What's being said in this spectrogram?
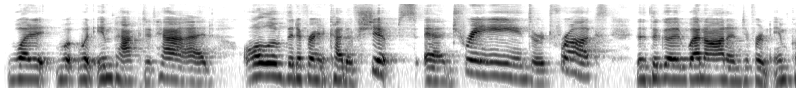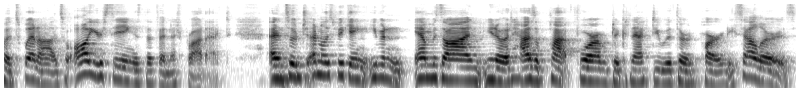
what it, what, what impact it had, all of the different kind of ships and trains or trucks that the good went on and different inputs went on. So all you're seeing is the finished product. And so generally speaking, even Amazon, you know, it has a platform to connect you with third party sellers,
